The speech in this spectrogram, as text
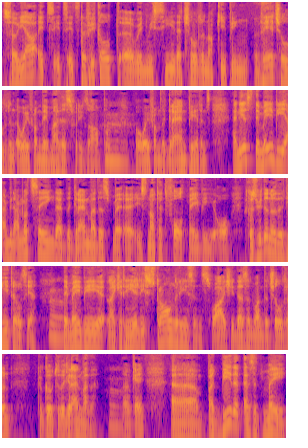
so yeah, it's it's it's difficult uh, when we see that children are keeping their children away from their mothers, for example, or away from the grandparents. And yes, there may be. I mean, I'm not saying that the grandmother's ma- uh, is not at fault, maybe, or because we don't know the details here. There may be like really strong reasons why she doesn't want the children to go to the grandmother. Okay, um, but be that as it may,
